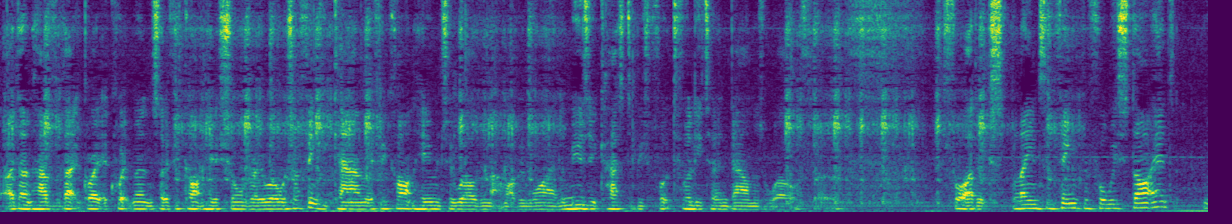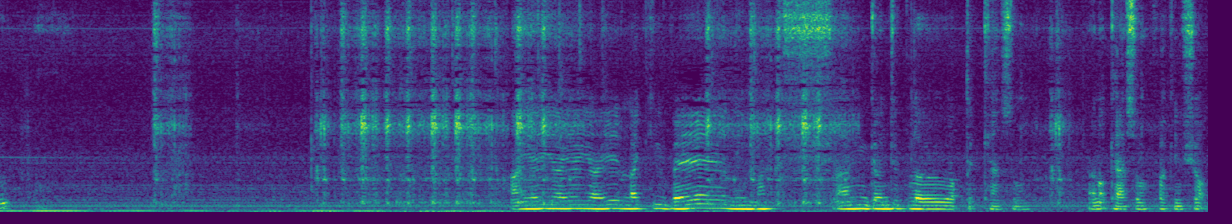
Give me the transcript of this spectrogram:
I don't have that great equipment, so if you can't hear Sean very well, which I think you can, but if you can't hear him too well, then that might be why. The music has to be fully turned down as well, so thought I'd explain some things before we started. Ooh. I, I, I, I like you very much. I'm going to blow up the castle. Uh, not castle, fucking shop.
